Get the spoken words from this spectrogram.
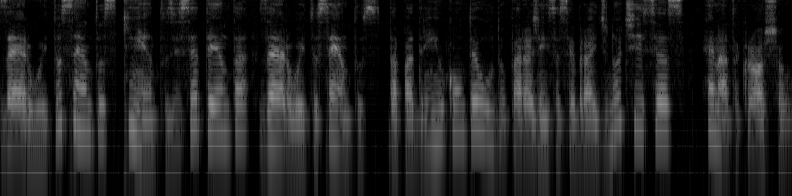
0800 570 0800. Da Padrinho Conteúdo para a agência Sebrae de Notícias, Renata Kroschel.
